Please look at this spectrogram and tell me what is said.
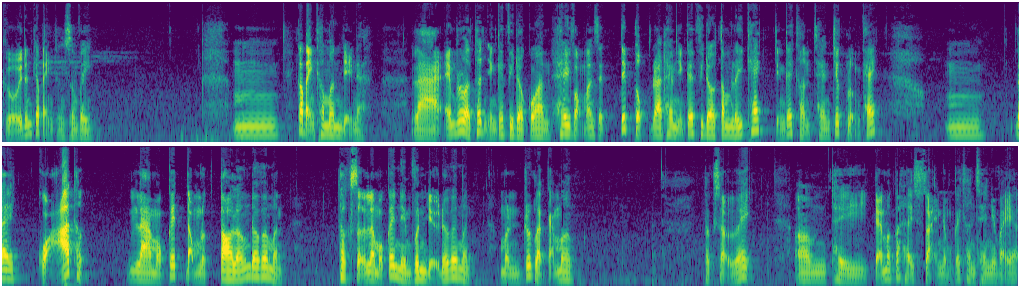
gửi đến các bạn thân sinh viên. Uhm, các bạn comment vậy nè là em rất là thích những cái video của anh. Hy vọng anh sẽ tiếp tục ra thêm những cái video tâm lý khác những cái content chất lượng khác. Uhm, đây quả thực là một cái động lực to lớn đối với mình. Thật sự là một cái niềm vinh dự đối với mình. Mình rất là cảm ơn. Thật sự ấy um, thì để mà có thể soạn được một cái content như vậy á,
